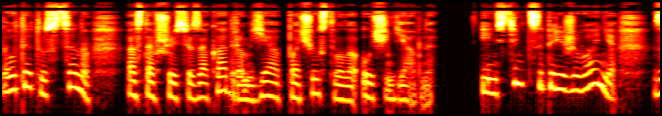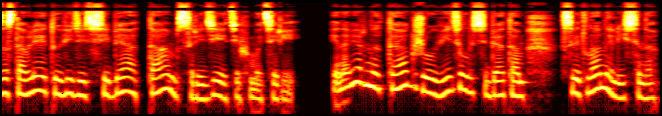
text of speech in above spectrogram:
Вот эту сцену, оставшуюся за кадром, я почувствовала очень явно. Инстинкт сопереживания заставляет увидеть себя там, среди этих матерей. И, наверное, также увидела себя там Светлана Лисина,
